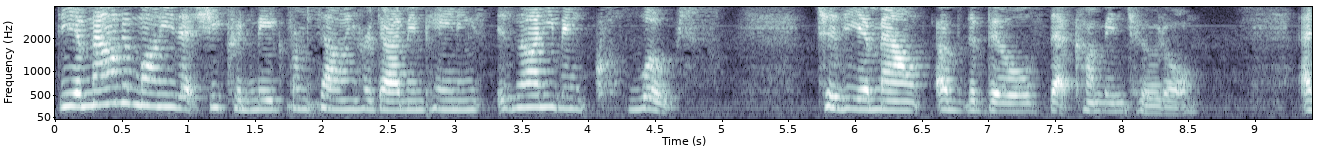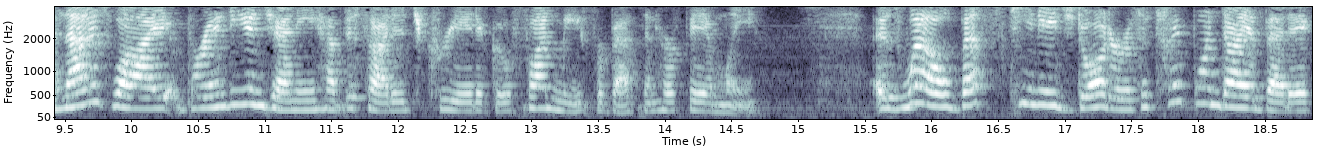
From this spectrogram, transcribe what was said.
The amount of money that she could make from selling her diamond paintings is not even close to the amount of the bills that come in total. And that is why Brandy and Jenny have decided to create a GoFundMe for Beth and her family. As well, Beth's teenage daughter is a type 1 diabetic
